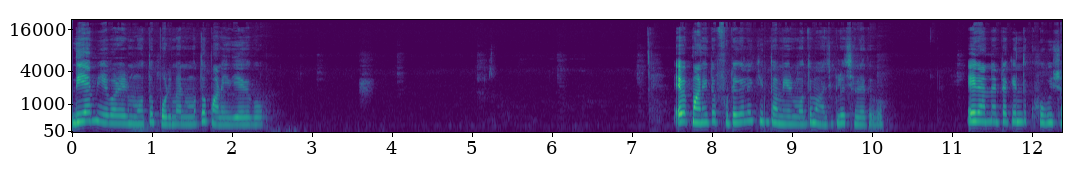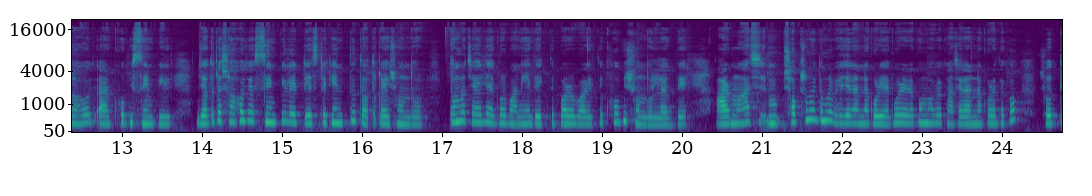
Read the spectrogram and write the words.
দিয়ে আমি এবার এর মতো পরিমাণ মতো পানি দিয়ে দেবো। এবার পানিটা ফুটে গেলে কিন্তু আমি এর মধ্যে মাছগুলো ছেড়ে দেবো। এই রান্নাটা কিন্তু খুবই সহজ আর খুবই সিম্পল। যতটা সহজ আর সিম্পল, এর টেস্টটা কিন্তু ততটাই সুন্দর। তোমরা চাইলে একবার বানিয়ে দেখতে পারো বাড়িতে, খুবই সুন্দর লাগবে। আর মাছ সবসময় তোমরা ভেজে রান্না করি, একবার এরকমভাবে কাঁচা রান্না করে দেখো সত্যি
